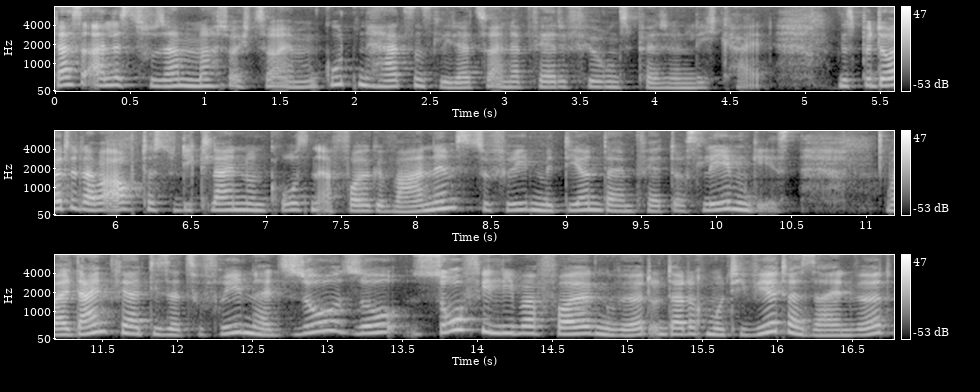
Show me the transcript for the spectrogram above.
das alles zusammen macht euch zu einem guten Herzensleader, zu einer Pferdeführungspersönlichkeit. Das bedeutet aber auch, dass du die kleinen und großen Erfolge wahrnimmst, zufrieden mit dir und deinem Pferd durchs Leben gehst weil dein Pferd dieser Zufriedenheit so, so, so viel lieber folgen wird und dadurch motivierter sein wird,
